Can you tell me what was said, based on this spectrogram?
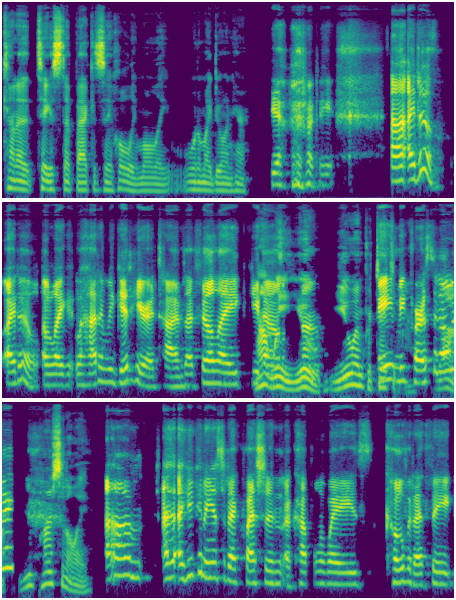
kind of take a step back and say, "Holy moly, what am I doing here?" Yeah, uh, I do. I do. I'm like, well, how did we get here? At times, I feel like you Not know, we, you, um, you in particular, me, me personally, yeah, you personally. Um, I, I, you can answer that question a couple of ways. COVID, I think,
